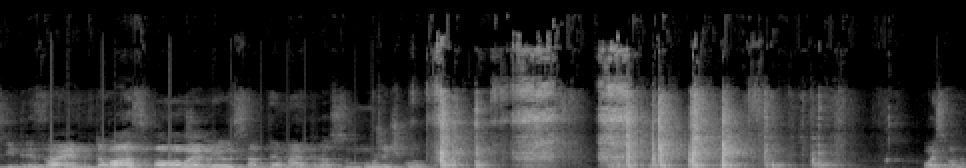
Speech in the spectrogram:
Відрізаємо 2,5 см смужечку. Ось вона.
